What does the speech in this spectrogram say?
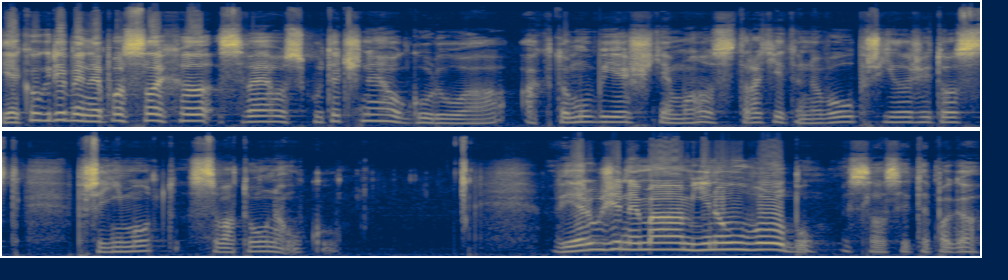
jako kdyby neposlechl svého skutečného gurua a k tomu by ještě mohl ztratit novou příležitost přijmout svatou nauku. Věru, že nemám jinou volbu, myslel si Tepaga.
